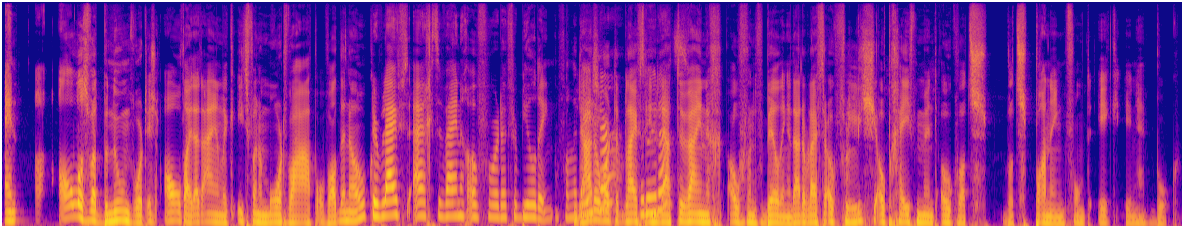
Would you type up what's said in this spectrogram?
En alles wat benoemd wordt is altijd uiteindelijk iets van een moordwapen of wat dan ook. Er blijft eigenlijk te weinig over voor de verbeelding van de Daardoor wordt er, blijft er inderdaad dat? te weinig over van de verbeelding. En daardoor blijft er ook, verlies je op een gegeven moment ook wat, wat spanning, vond ik, in het boek.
